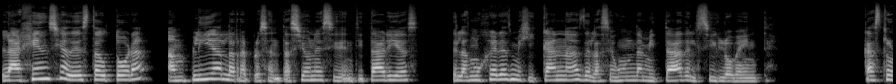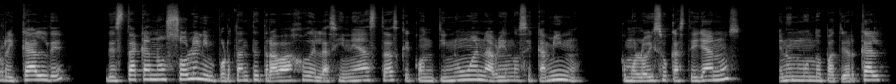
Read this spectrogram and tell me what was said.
la agencia de esta autora amplía las representaciones identitarias de las mujeres mexicanas de la segunda mitad del siglo XX. Castro Ricalde destaca no solo el importante trabajo de las cineastas que continúan abriéndose camino, como lo hizo Castellanos, en un mundo patriarcal,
